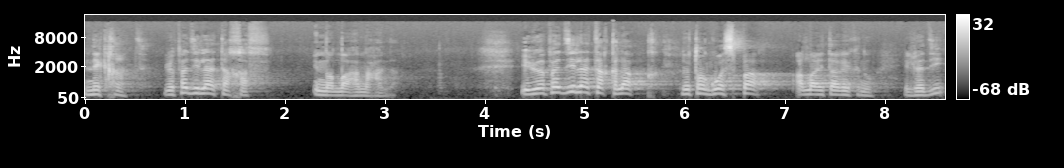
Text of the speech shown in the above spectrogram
N'aie crainte. Il lui a pas dit La takhaf, inna Allah ma'ana. Il lui a pas dit la taqlaq, ne t'angoisse pas, Allah est avec nous. Il lui a dit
